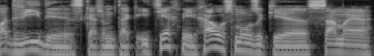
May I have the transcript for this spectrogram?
подвиды, скажем так, и техно, и хаос-музыки. Самое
